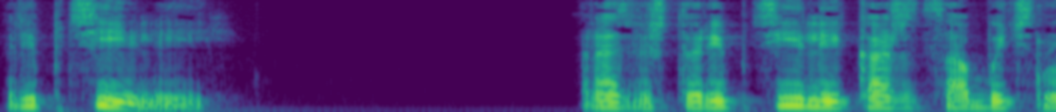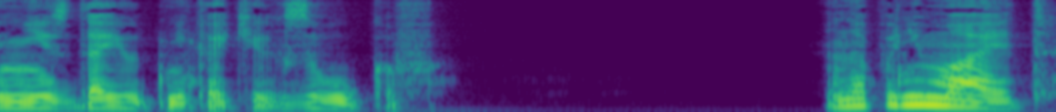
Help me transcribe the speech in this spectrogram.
рептилией. Разве что рептилии, кажется, обычно не издают никаких звуков. Она понимает,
